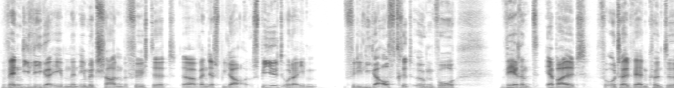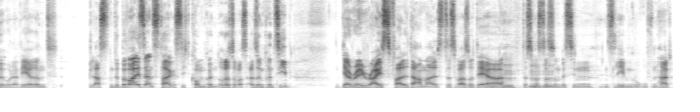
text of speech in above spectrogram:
wenn die Liga eben einen Image-Schaden befürchtet, äh, wenn der Spieler spielt oder eben für die Liga auftritt irgendwo, während er bald verurteilt werden könnte oder während belastende Beweise ans Tageslicht kommen könnten oder sowas. Also im Prinzip der Ray Rice-Fall damals, das war so der, das, was das so ein bisschen ins Leben gerufen hat.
